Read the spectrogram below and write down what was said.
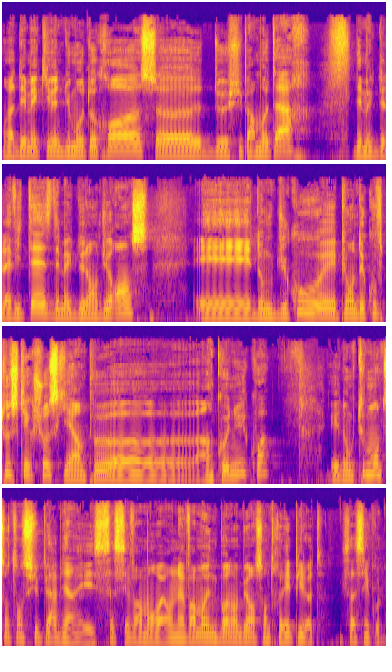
On a des mecs qui viennent du motocross, euh, de super motard, des mecs de la vitesse, des mecs de l'endurance. Et donc du coup, et puis on découvre tous quelque chose qui est un peu inconnu quoi. Et donc tout le monde s'entend super bien. Et ça c'est vraiment ouais, on a vraiment une bonne ambiance entre les pilotes. Ça c'est cool.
